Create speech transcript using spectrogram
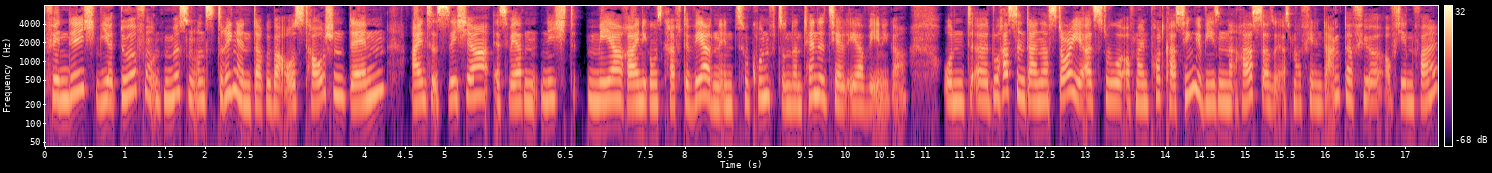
finde ich, wir dürfen und müssen uns dringend darüber austauschen, denn eins ist sicher, es werden nicht mehr Reinigungskräfte werden in Zukunft, sondern tendenziell eher weniger. Und äh, du hast in deiner Story, als du auf meinen Podcast hingewiesen hast, also erstmal vielen Dank dafür auf jeden Fall,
